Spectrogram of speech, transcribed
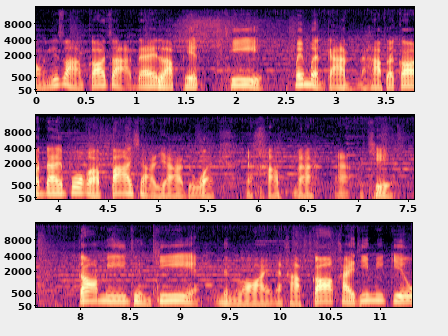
2 ที่ 3 ก็จะได้รับเพชรที่ ไม่เหมือนกันนะครับ แล้วก็ได้พวกป้ายฉายาด้วยนะครับนะอะโอเค ก็มีถึงที่ 100 นะครับ ก็ใครที่มีกิล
